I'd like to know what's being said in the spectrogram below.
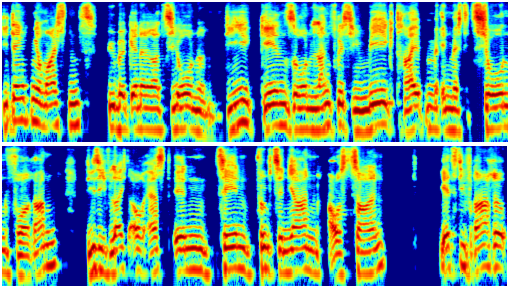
die denken ja meistens über Generationen. Die gehen so einen langfristigen Weg, treiben Investitionen voran, die sich vielleicht auch erst in 10, 15 Jahren auszahlen. Jetzt die Frage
